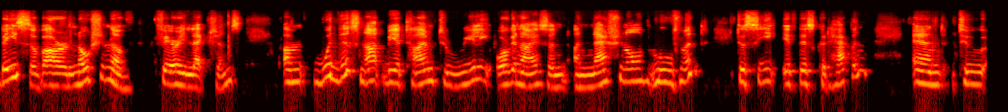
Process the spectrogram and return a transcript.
base of our notion of fair elections. Um, would this not be a time to really organize an, a national movement to see if this could happen? And to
